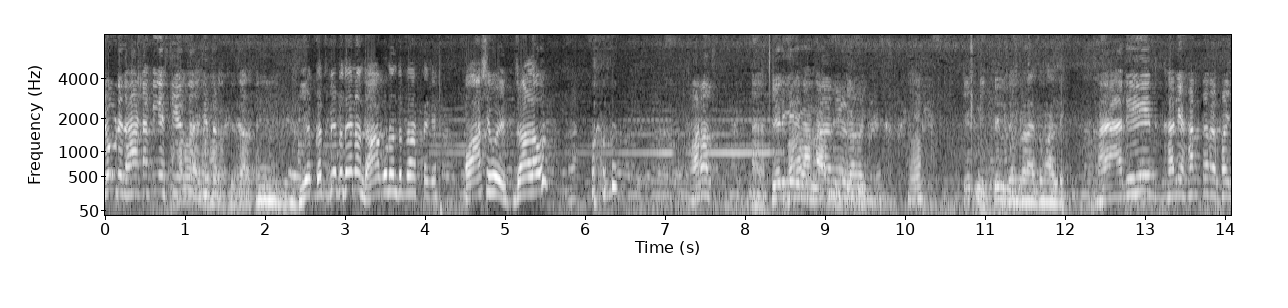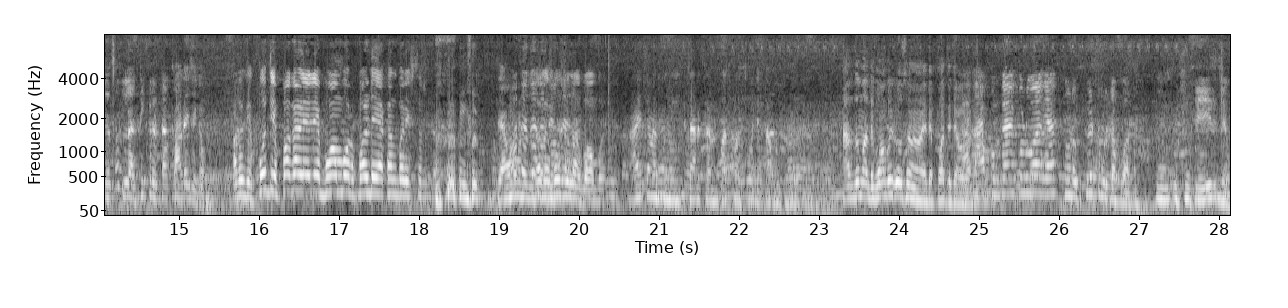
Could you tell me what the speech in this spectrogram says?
एवढे दहा टाकले असते एकदाच तिथं. एकच पेटू आहे ना दहा कडून तर टाकायचे हो असे होय जाळ लावून. महाराज. जमलं नाही तुम्हाला ते. नाही आधी खाली हार करायला पाहिजे तुला तिकडे टाक काढायचे का? आता ते पोते पकडलेले बॉम्बवर पडले एखाद बरीच तर. त्यामुळे झालं बसून बॉम्ब. ऐका ना तुम्ही चार चार पाच पाच पोते टाकून ठेवा. आता तुम्हाला बॉम्ब कसं नाही त्या पोत्याच्या आता आपण काय करू आगे थोडं पेट्रोल टाकू आता. ते इज देऊ.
